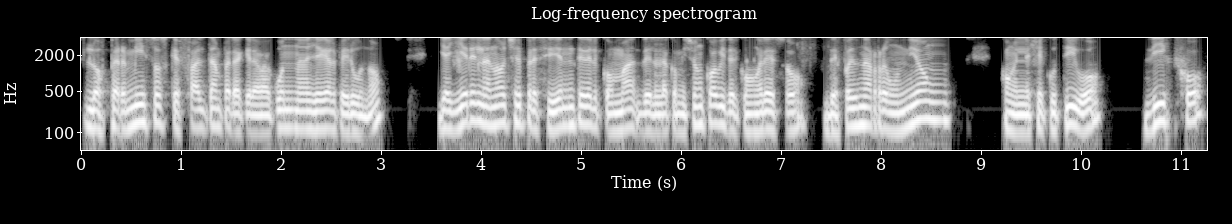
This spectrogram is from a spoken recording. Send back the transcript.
los permisos que faltan para que la vacuna llegue al Perú, ¿no? Y ayer en la noche el presidente del de la Comisión COVID del Congreso, después de una reunión con el Ejecutivo, dijo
